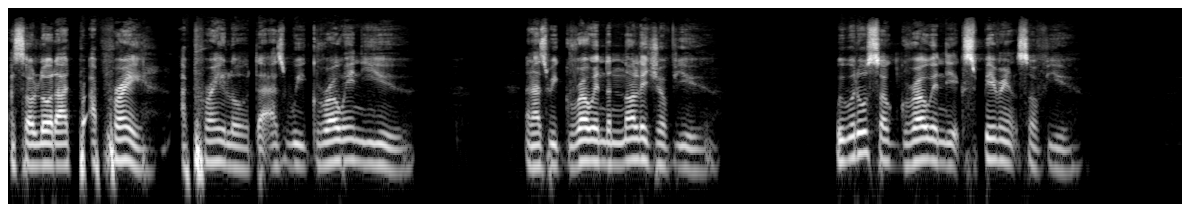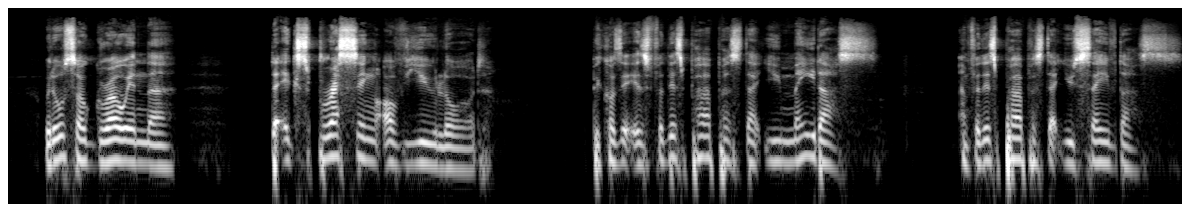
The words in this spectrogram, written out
And so, Lord, I, I pray, I pray, Lord, that as we grow in you and as we grow in the knowledge of you, we would also grow in the experience of you would also grow in the, the expressing of you, Lord, because it is for this purpose that you made us and for this purpose that you saved us.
